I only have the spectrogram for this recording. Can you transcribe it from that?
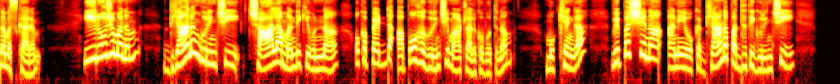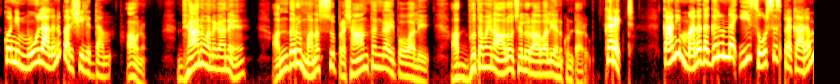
నమస్కారం. ఈరోజు మనం ధ్యానం గురించి చాలా మందికి ఉన్న ఒక పెద్ద అపోహ గురించి మాట్లాడుకోబోతున్నాం. ముఖ్యంగా విపశ్యన అనే ఒక ధ్యాన పద్ధతి గురించి కొన్ని మూలాలను పరిశీలిద్దాం. అవును. ధ్యానం అనగానే అందరూ మనస్సు ప్రశాంతంగా అయిపోవాలి అద్భుతమైన ఆలోచనలు రావాలి అనుకుంటారు. కరెక్ట్. కాని మన దగ్గరున్న ఈ సోర్సెస్ ప్రకారం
